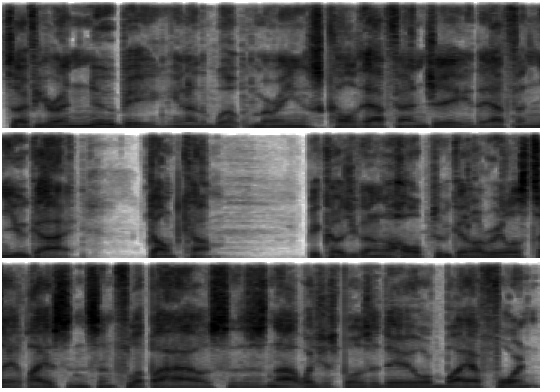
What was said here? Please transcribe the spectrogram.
So if you're a newbie, you know, what Marines called FNG, the FNU guy, don't come because you're going to hope to get a real estate license and flip a house. This is not what you're supposed to do or buy a foreign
